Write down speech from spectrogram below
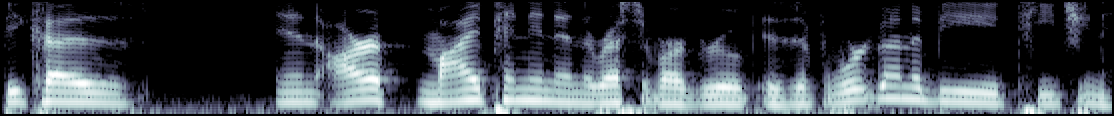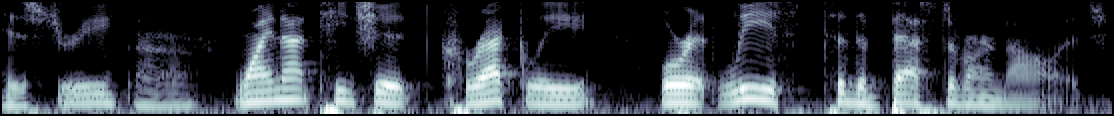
because in our my opinion and the rest of our group is if we're going to be teaching history Uh-huh. Why not teach it correctly or at least to the best of our knowledge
